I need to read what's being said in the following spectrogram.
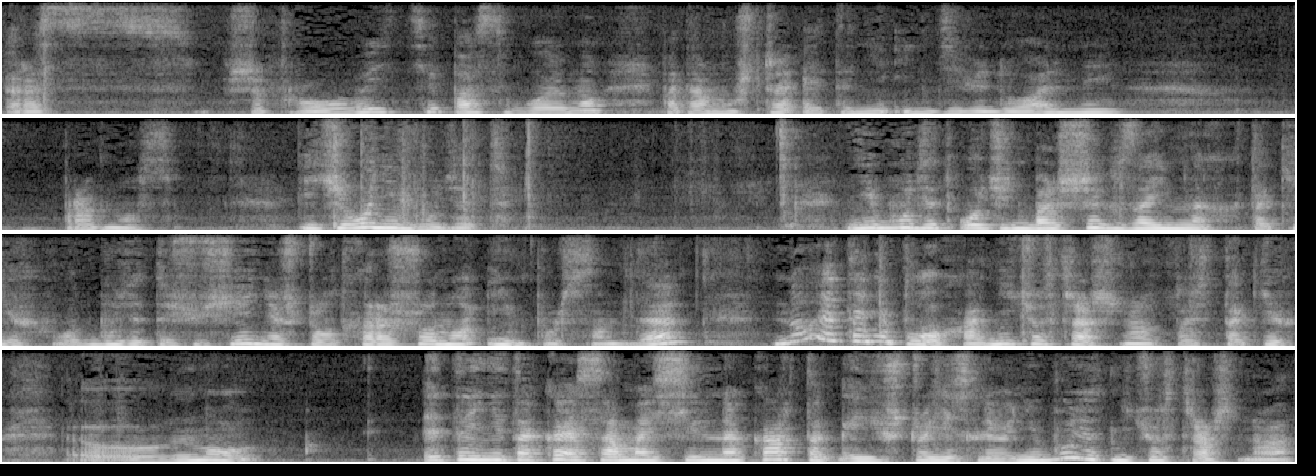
расшифровываете по-своему, потому что это не индивидуальный прогноз. И чего не будет. Не будет очень больших взаимных таких, вот будет ощущение, что вот хорошо, но импульсом, да? Ну, это неплохо, ничего страшного. То есть таких, э, ну, это и не такая самая сильная карта, и что если ее не будет, ничего страшного.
